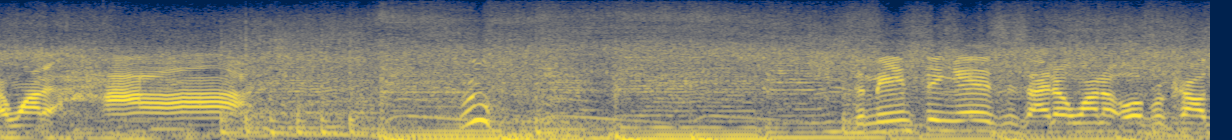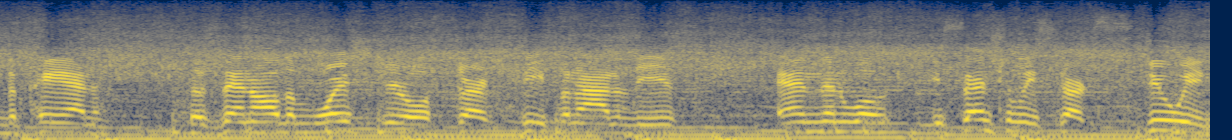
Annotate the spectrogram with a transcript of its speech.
I want it hot. Woo. The main thing is, is I don't want to overcrowd the pan, because then all the moisture will start seeping out of these, and then we'll essentially start stewing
